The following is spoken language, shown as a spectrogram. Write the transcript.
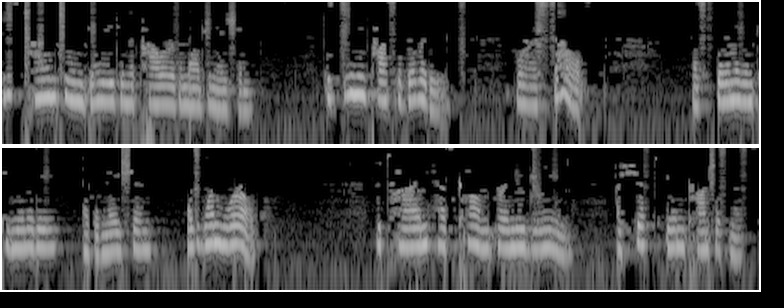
It is time to engage in the power of imagination, to see new possibilities for ourselves as family and community, as a nation, as one world. The time has come for a new dream, a shift in consciousness.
